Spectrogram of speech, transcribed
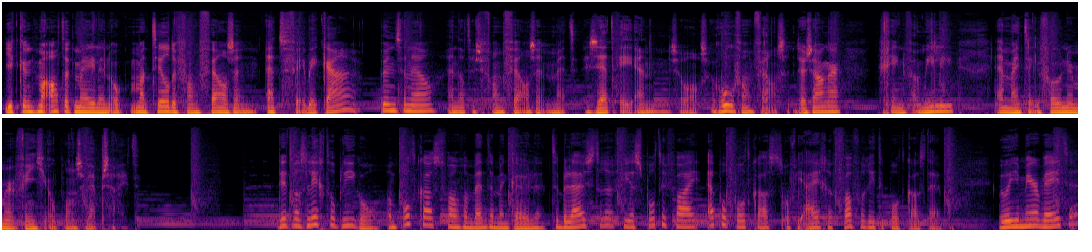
Je kunt me altijd mailen op mathildevanvelzen.vbk.nl en dat is van Velzen met Z-E-N, zoals Roel van Velzen, de zanger, geen familie. En mijn telefoonnummer vind je op onze website. Dit was Licht op Legal, een podcast van Van Bentem en Keulen. Te beluisteren via Spotify, Apple Podcasts of je eigen favoriete podcast-app. Wil je meer weten?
